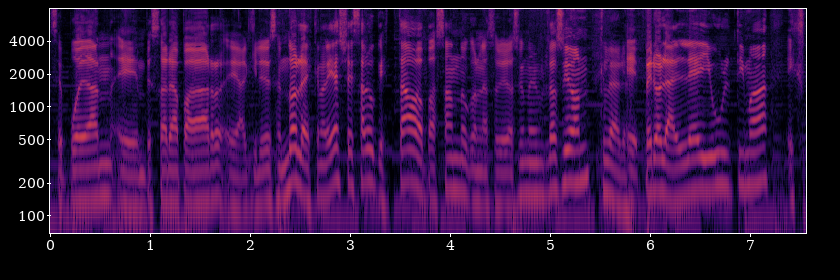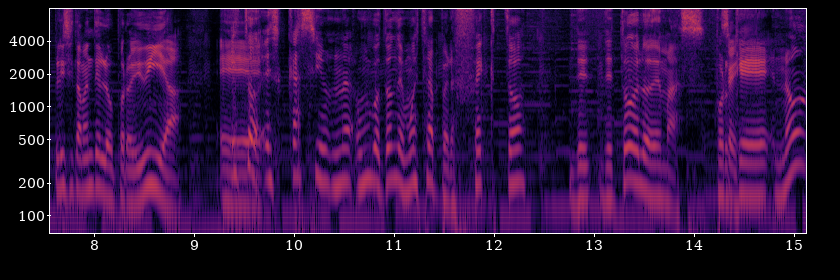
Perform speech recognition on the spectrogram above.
se puedan eh, empezar a pagar eh, alquileres en dólares, que en realidad ya es algo que estaba pasando con la aceleración de la inflación, Claro. eh, pero la ley última explícitamente lo prohibía. Esto es casi una- un botón de muestra perfecto de, de todo lo demás. Porque, ¿no?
